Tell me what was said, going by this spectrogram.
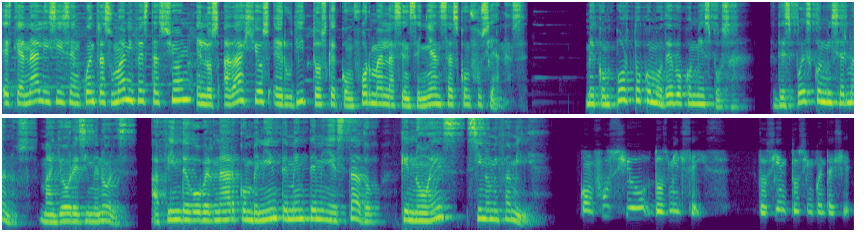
Este análisis encuentra su manifestación en los adagios eruditos que conforman las enseñanzas confucianas. Me comporto como debo con mi esposa, después con mis hermanos, mayores y menores a fin de gobernar convenientemente mi estado, que no es sino mi familia. Confucio 2006, 257.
